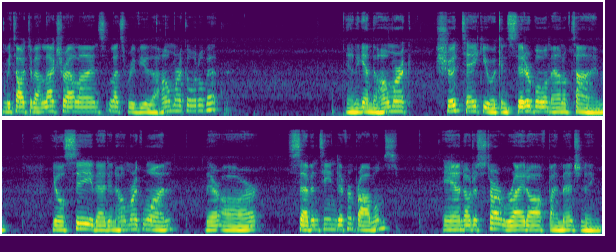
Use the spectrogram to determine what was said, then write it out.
we talked about lecture outlines. Let's review the homework a little bit. And again, the homework should take you a considerable amount of time. You'll see that in homework one, there are 17 different problems. And I'll just start right off by mentioning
